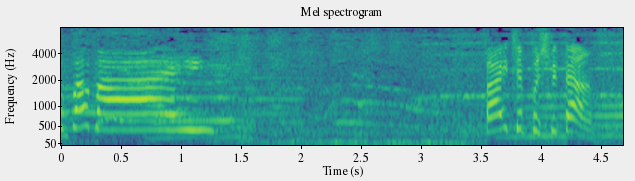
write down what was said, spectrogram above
po. Bye-bye. Bye, Chef Puspita.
